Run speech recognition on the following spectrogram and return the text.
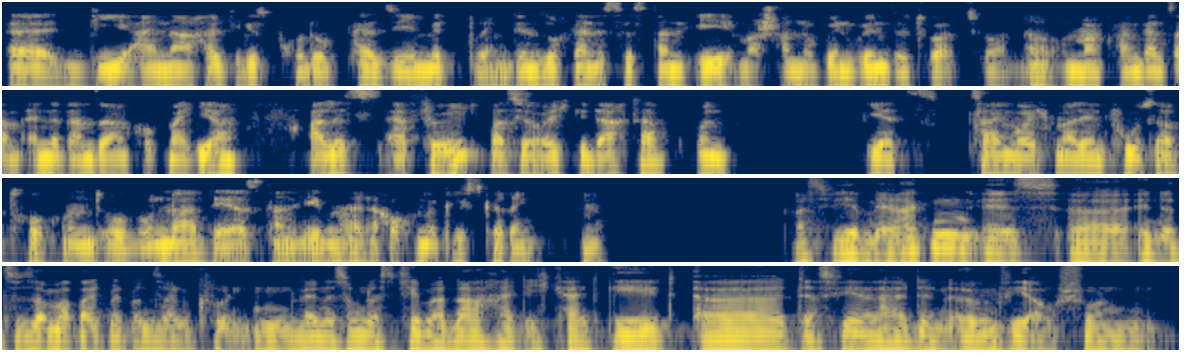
äh, die ein nachhaltiges Produkt per se mitbringt. Insofern ist es dann eh immer schon eine Win-Win-Situation. Ne? Und man kann ganz am Ende dann sagen, guck mal hier, alles erfüllt, was ihr euch gedacht habt und jetzt zeigen wir euch mal den Fußabdruck und oh Wunder, der ist dann eben halt auch möglichst gering. Ne? Was wir merken, ist äh, in der Zusammenarbeit mit unseren Kunden, wenn es um das Thema Nachhaltigkeit geht, äh, dass wir halt dann irgendwie auch schon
